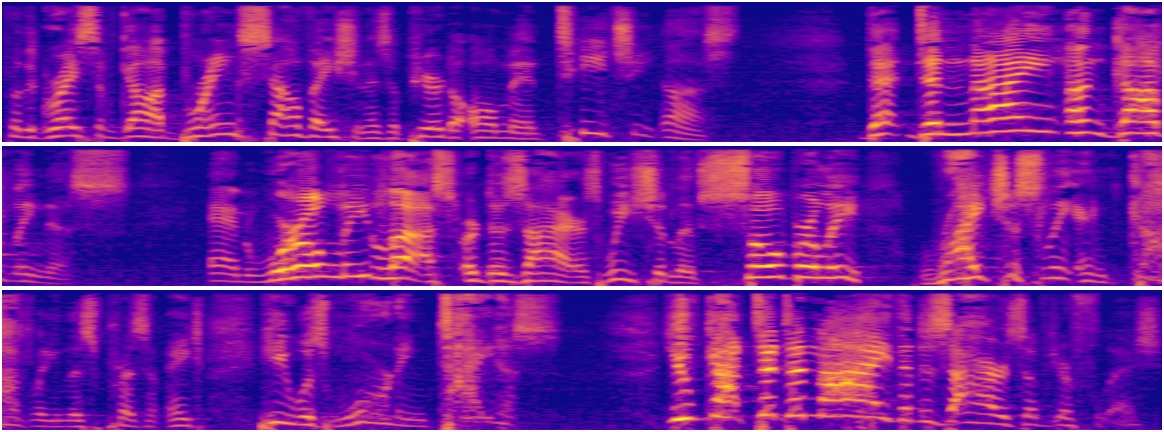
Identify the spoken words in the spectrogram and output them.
For the grace of God brings salvation has appeared to all men, teaching us that denying ungodliness and worldly lust or desires, we should live soberly, righteously, and godly in this present age. He was warning Titus. You've got to deny the desires of your flesh.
